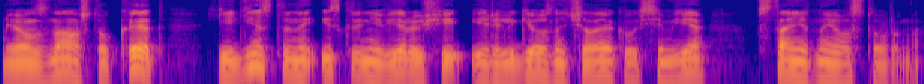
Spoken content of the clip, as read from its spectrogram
И он знал, что Кэт, единственный искренне верующий и религиозный человек в их семье, встанет на его сторону.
